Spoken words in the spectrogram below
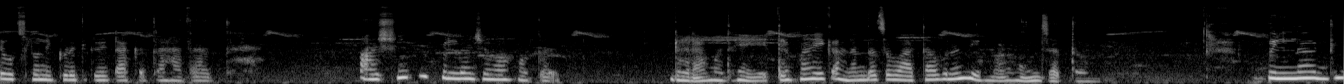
ते उचलून इकडे तिकडे टाकत राहतात. अशी ही पिल्लं जेव्हा होतात घरामध्ये तेव्हा एक आनंदाचं वातावरण निर्माण होऊन जातं. पिल्लं अगदी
